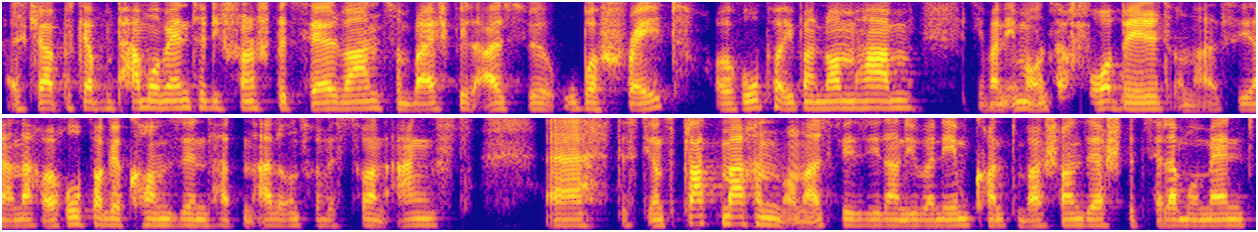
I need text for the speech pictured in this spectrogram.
Also ich glaube, es gab ein paar Momente, die schon speziell waren. Zum Beispiel, als wir Uber Freight Europa übernommen haben. Die waren immer unser Vorbild. Und als sie dann nach Europa gekommen sind, hatten alle unsere Investoren Angst, äh, dass die uns platt machen. Und als wir sie dann übernehmen konnten, war schon ein sehr spezieller Moment.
